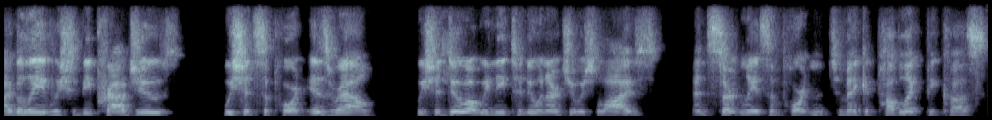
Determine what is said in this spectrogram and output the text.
I believe we should be proud Jews. We should support Israel. We should do what we need to do in our Jewish lives. And certainly it's important to make it public because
